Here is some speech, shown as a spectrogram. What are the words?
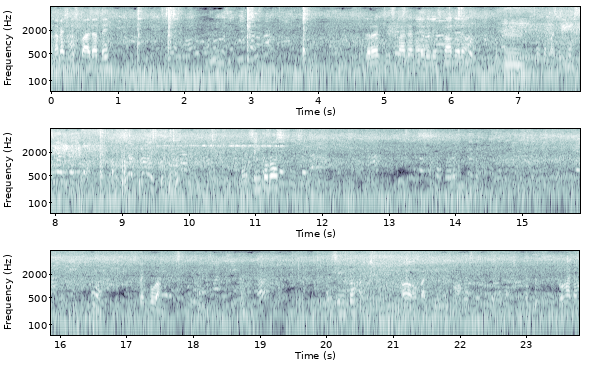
Ano may espada, te? Si espada na. Ayo espada lang. Hmm. Pang 5 boss. Pwede ko bang. Pang 5. Oo, pang 5. Kuha daw.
